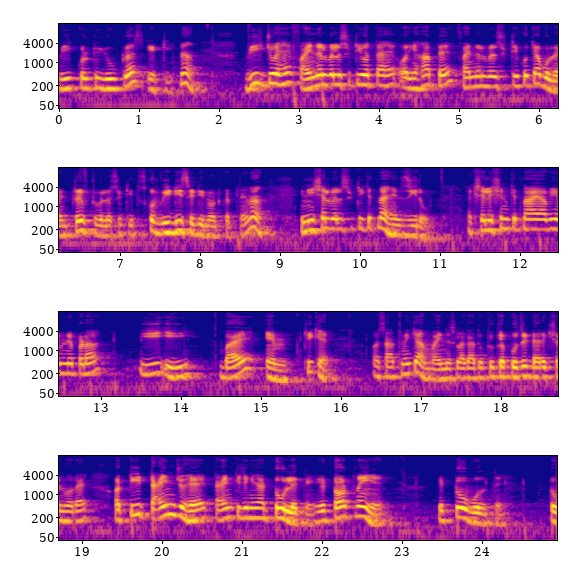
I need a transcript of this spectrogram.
V equal to U plus A T ना? V जो है फाइनल वेलोसिटी होता है और यहाँ पे फाइनल वेलोसिटी को क्या बोल रहे हैं? ड्रिफ्ट वेलोसिटी तो उसको वी डी से डिनोट करते हैं, ना? इनिशियल वेलोसिटी कितना है? ज़ीरो एक्सेलेशन कितना आया? अभी हमने पढ़ा। ई ई बाय एम ठीक है? और साथ में क्या माइनस लगा दो, क्योंकि अपोजिट डायरेक्शन हो रहा है। और टी टाइम जो है टाइम की जगह यहाँ टो लेते हैं। ये टॉर्क नहीं है, ये टो बोलते हैं टो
